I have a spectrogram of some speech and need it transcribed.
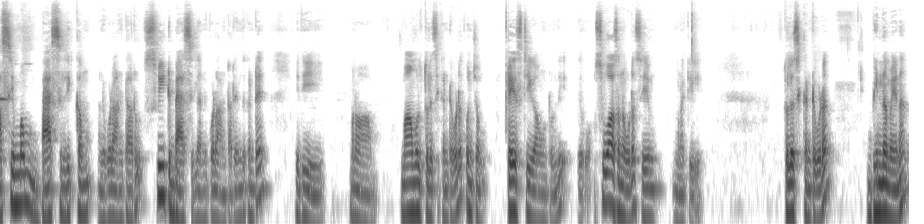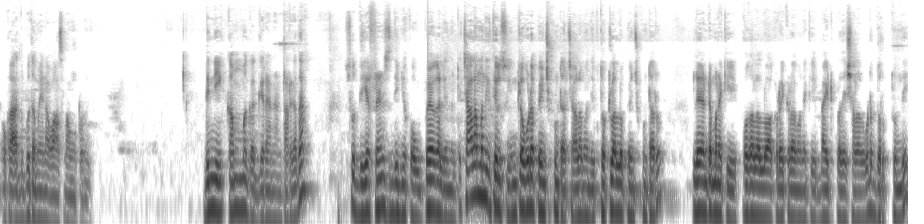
అసిమం బ్యాసిలికం అని కూడా అంటారు. స్వీట్ బ్యాసిల్ అని కూడా అంటారు. ఎందుకంటే ఇది మన మామూలు తులసి కంటే కూడా కొంచెం టేస్టీగా ఉంటుంది. సువాసన కూడా సేమ్ మనకి తులసి కంటే కూడా భిన్నమైన ఒక అద్భుతమైన వాసన ఉంటుంది. దీన్ని కమ్మ గగ్గర అని అంటారు కదా? సో డియర్ ఫ్రెండ్స్ దీని యొక్క ఉపయోగాలు ఏంటంటే చాలామందికి తెలుసు ఇంట్లో కూడా పెంచుకుంటారు చాలామంది తొట్లలో పెంచుకుంటారు. లేదంటే మనకి పొదలలో అక్కడ ఇక్కడ మనకి బయట ప్రదేశాలలో కూడా దొరుకుతుంది.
